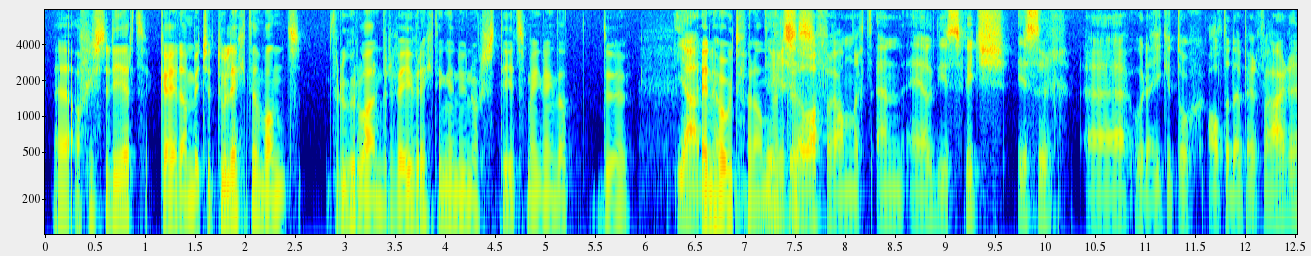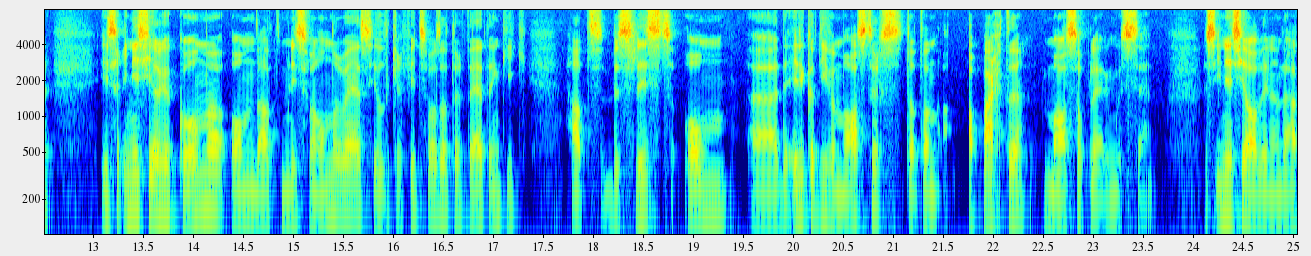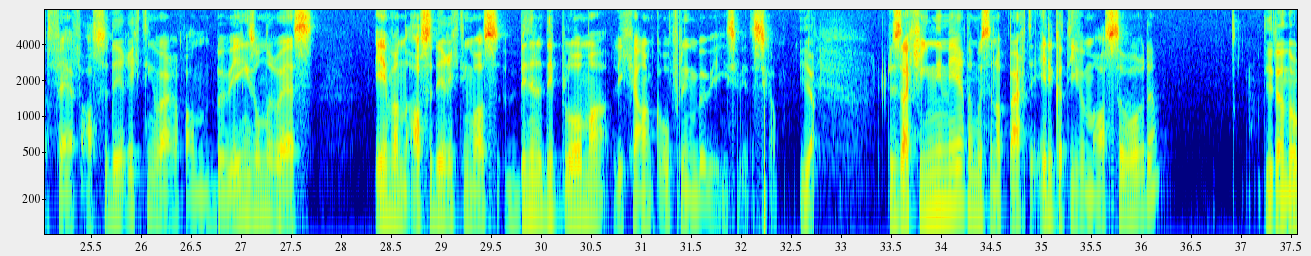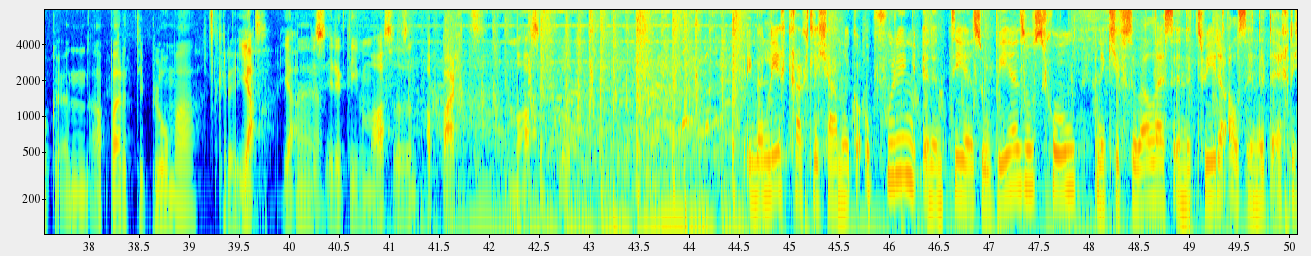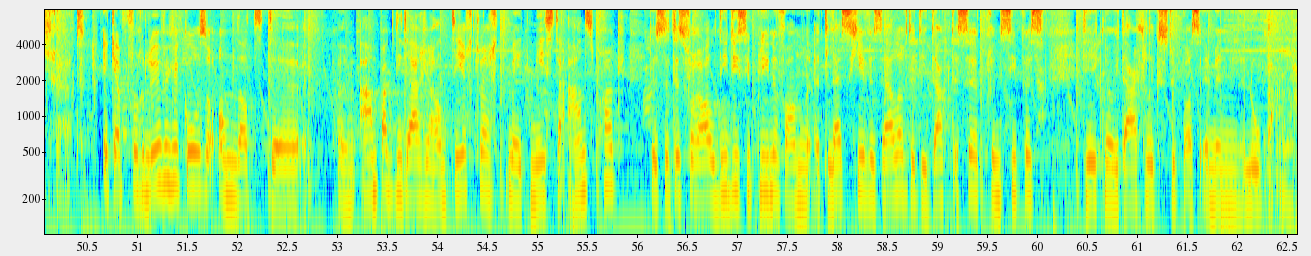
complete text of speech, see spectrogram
eh, afgestudeerd. Kan je dat een beetje toelichten? Want vroeger waren er vijf richtingen, nu nog steeds. Maar ik denk dat de Ja, inhoud er veranderd is is. wel wat veranderd. En eigenlijk die switch is er, eh, hoe dat ik het toch altijd heb ervaren, is er initieel gekomen omdat minister van Onderwijs, Hilde Krevits was dat ter tijd, denk ik, had beslist om eh, de educatieve masters, dat dan aparte masteropleiding moest zijn. Dus initieel hadden we inderdaad vijf afstudeerrichtingen, waarvan bewegingsonderwijs een van de afstudeerrichtingen was binnen het diploma lichamelijke opvoeding en bewegingswetenschap. Ja. Dus dat ging niet meer, dat moest een aparte educatieve master worden. Die dan ook een apart diploma krijgt. Ja, ja, Ah, ja. dus educatieve master, dat is een apart masterdiploma. Ik ben leerkracht lichamelijke opvoeding in een TSO-BSO-school en ik geef zowel les in de tweede als in de derde graad. Ik heb voor Leuven gekozen omdat de ehm, aanpak die daar gehanteerd werd mij het meeste aansprak. Dus het is vooral die discipline van het lesgeven zelf, de didactische principes, die ik nog dagelijks toepas in mijn loopbanen.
